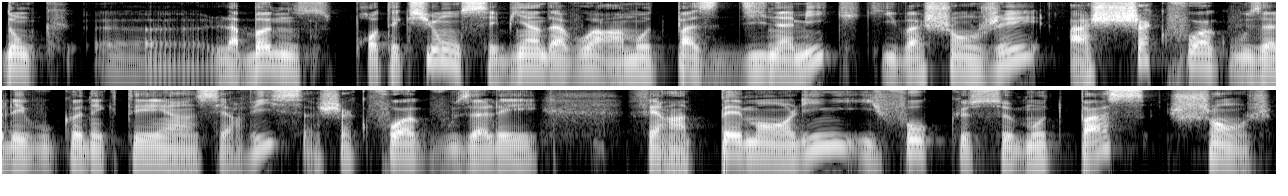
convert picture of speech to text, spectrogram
Donc euh, la bonne protection, c'est bien d'avoir un mot de passe dynamique qui va changer à chaque fois que vous allez vous connecter à un service, à chaque fois que vous allez faire un paiement en ligne, il faut que ce mot de passe change.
